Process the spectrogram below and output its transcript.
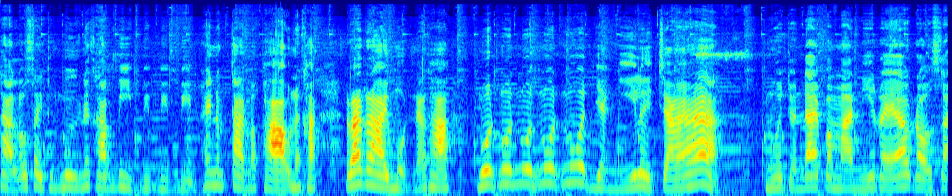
ค่ะ เราใส่ถุงมือนะคะ บีบบีบบีบบีบให้น้ำตาลมะพร้าวนะคะละลายหมดนะคะ นวดนวดนวดนวดนวดอย่างนี้เลยจ้า นวดจนได้ประมาณนี้แล้วเราใส่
